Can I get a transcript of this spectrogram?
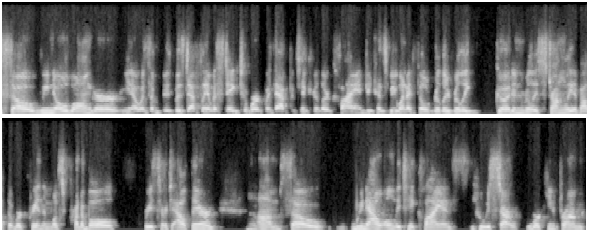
so we no longer you know it was, a, it was definitely a mistake to work with that particular client because we want to feel really really good and really strongly about that we're creating the most credible research out there um, so we now only take clients who we start working from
